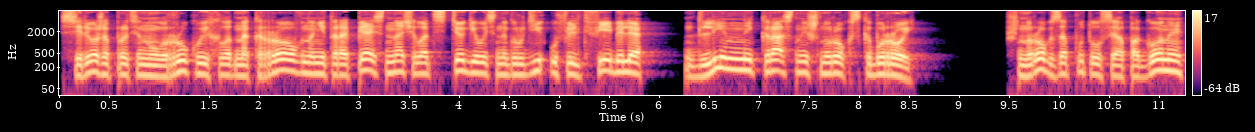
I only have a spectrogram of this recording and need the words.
Сережа протянул руку и хладнокровно, не торопясь, начал отстегивать на груди у фельдфебеля длинный красный шнурок с кобурой. Шнурок запутался о погоны,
